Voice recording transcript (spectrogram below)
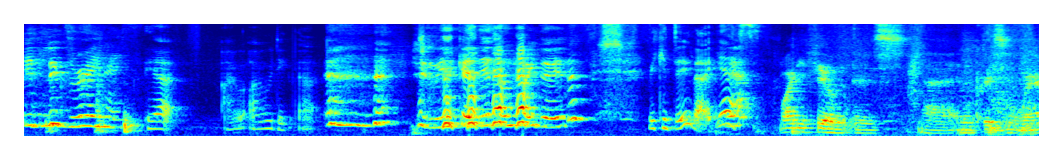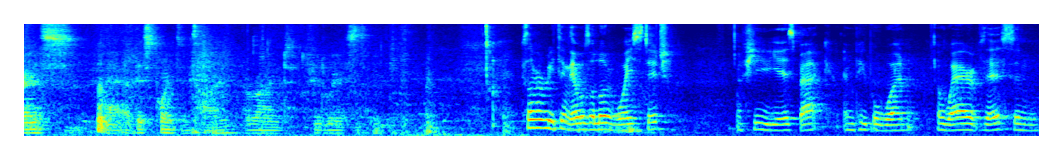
it looks very nice. Yeah, I, I would eat that. Should we cut it and try to? We could do that, yes. Why do you feel that there's uh, an increasing awareness uh, at this point in time around food waste? Because I probably think there was a lot of wastage a few years back, and people weren't aware of this and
